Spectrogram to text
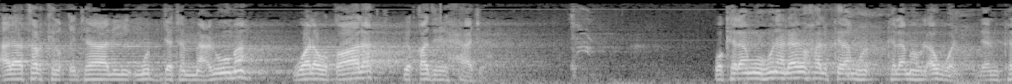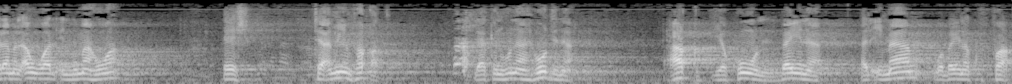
على ترك القتال مدة معلومة ولو طالت بقدر الحاجة. وكلامه هنا لا يخالف كلامه, كلامه الأول لأن الكلام الأول إنما هو إيش؟ تأمين فقط. لكن هنا هدنة عقد يكون بين الإمام وبين الكفار.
